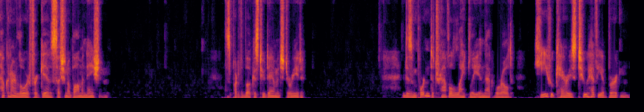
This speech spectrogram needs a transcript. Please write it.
How can our Lord forgive such an abomination? This part of the book is too damaged to read. It is important to travel lightly in that world. He who carries too heavy a burden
